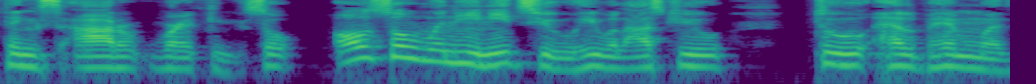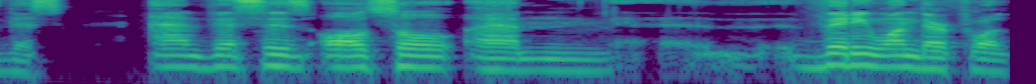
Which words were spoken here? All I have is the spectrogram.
things are working. So also when he needs you, he will ask you to help him with this. And this is also um, very wonderful.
